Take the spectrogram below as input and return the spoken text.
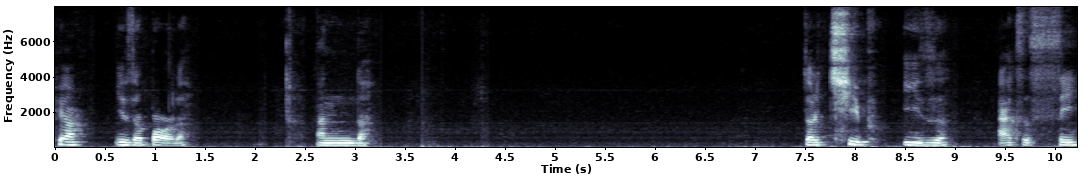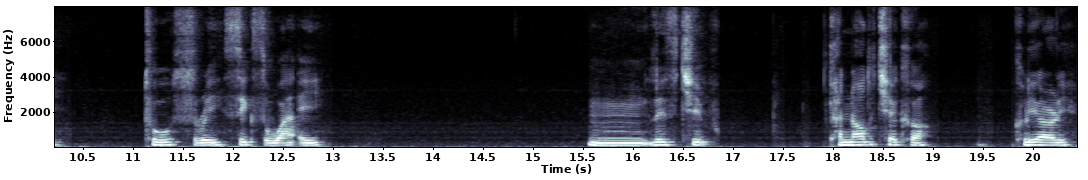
Here is the board and the chip is XC2361A. Mm, this chip cannot check clearly.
